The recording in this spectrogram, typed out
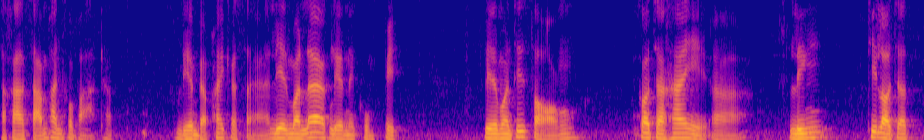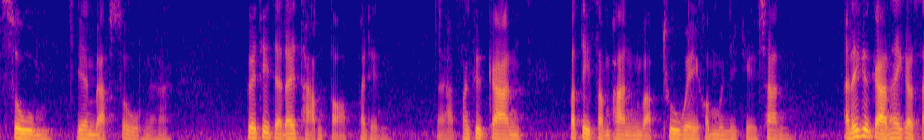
ราคา 3,000 กว่าบาทครับ เรียนแบบให้กระแส เรียนวันแรกเรียนในกลุ่มปิด เรียนวันที่ 2 ก็จะให้ลิงก์ที่เราจะซูม เรียนแบบซูมนะฮะเพื่อที่จะได้ถามตอบประเด็นนะครับมันคือการปฏิสัมพันธ์แบบ two way communication อันนี้คือการให้กระแส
